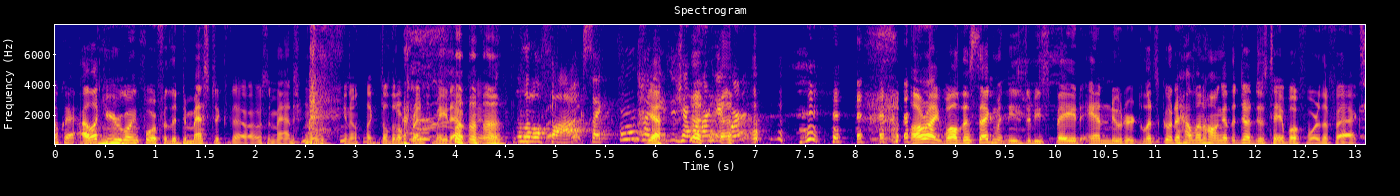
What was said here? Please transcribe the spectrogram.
Okay, I like you. You were going for for the domestic though. I was imagining, you know, like the little French maid outfit. A little fox, like, mm, honey, Yeah. did you have a hard day at work? All right, well, this segment needs to be spayed and neutered. Let's go to Helen Hong at the judges' table for the facts.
